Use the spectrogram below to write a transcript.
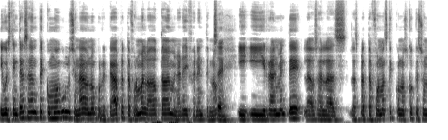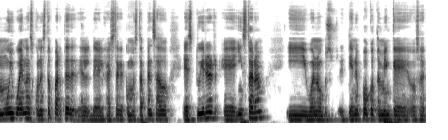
digo, está interesante cómo ha evolucionado, ¿no? Porque cada plataforma lo ha adoptado de manera diferente, ¿no? Sí. Y, y realmente, la, o sea, las, las plataformas que conozco que son muy buenas con esta parte de- del, del hashtag, como está pensado, es Twitter, eh, Instagram, y bueno, pues eh, tiene poco también que, o sea,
